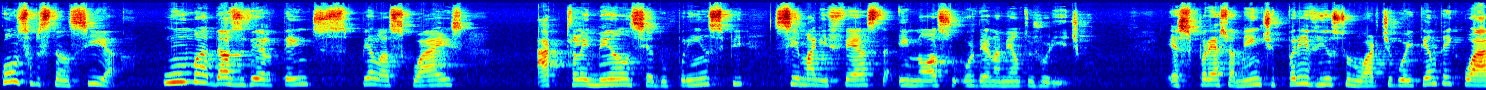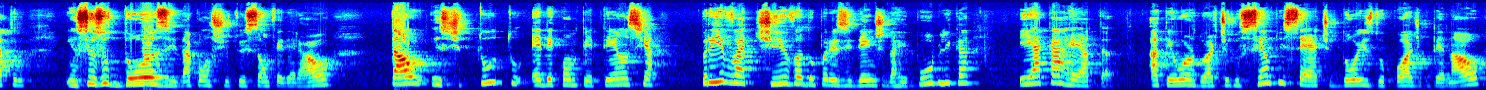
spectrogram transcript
consubstancia uma das vertentes pelas quais a clemência do príncipe se manifesta em nosso ordenamento jurídico. Expressamente previsto no artigo 84, inciso 12 da Constituição Federal, tal instituto é de competência privativa do presidente da República e acarreta, a teor do artigo 107, 2 do Código Penal,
